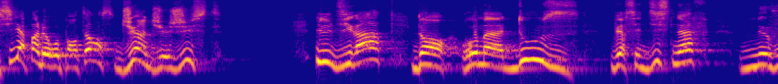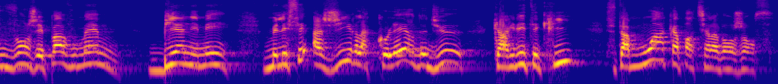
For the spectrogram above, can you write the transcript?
s'il n'y a pas de repentance, Dieu est un Dieu juste. Il dira dans Romains 12, verset 19, ne vous vengez pas vous-même, bien-aimés, mais laissez agir la colère de Dieu, car il est écrit, c'est à moi qu'appartient la vengeance.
